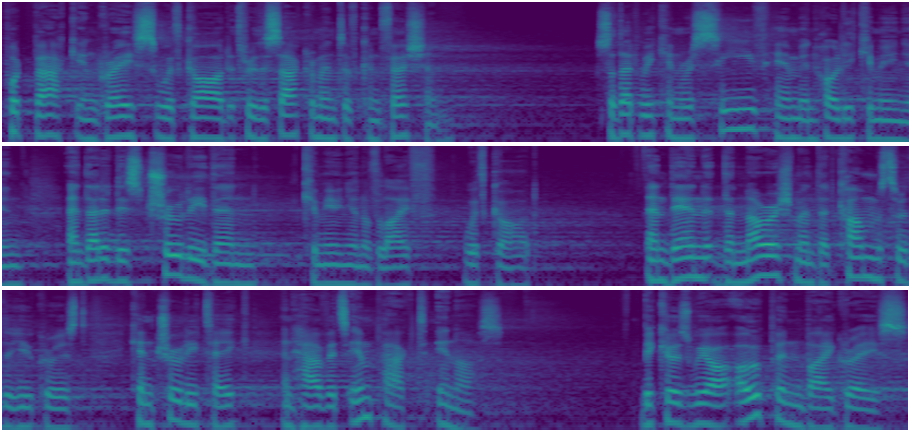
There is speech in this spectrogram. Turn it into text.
put back in grace with God through the sacrament of confession, so that we can receive Him in Holy Communion and that it is truly then communion of life with God. And then the nourishment that comes through the Eucharist can truly take and have its impact in us. Because we are open by grace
